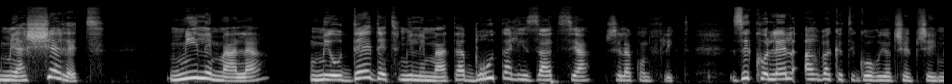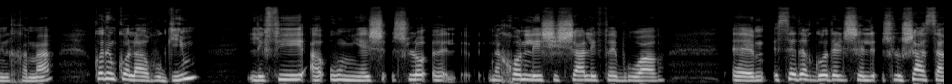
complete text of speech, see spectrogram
מאשרת מלמעלה, מעודדת מלמטה ברוטליזציה של הקונפליקט. זה כולל ארבע קטגוריות של פשעי מלחמה. קודם כל ההרוגים, לפי האו"ם יש, שלו, אה, נכון לשישה לפברואר, אה, סדר גודל של 13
